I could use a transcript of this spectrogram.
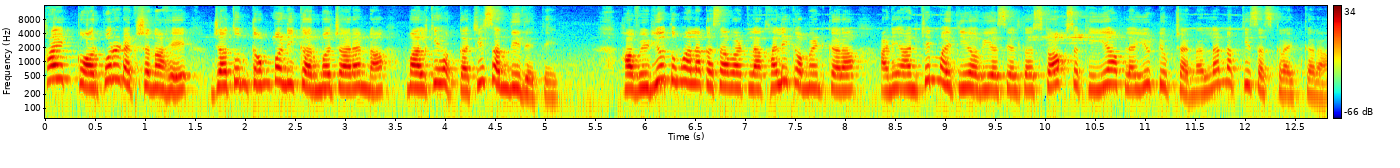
हा एक कॉर्पोरेट ॲक्शन आहे ज्यातून कंपनी कर्मचाऱ्यांना मालकी हक्काची संधी देते. हा व्हिडिओ तुम्हाला कसा वाटला खाली कमेंट करा आणि आणखीन माहिती हवी असेल तर स्टॉक सखी या आपल्या यूट्यूब चॅनलला नक्की सबस्क्राईब करा.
